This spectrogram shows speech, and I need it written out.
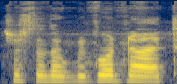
সুস্থ থাকবে গুড নাইট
